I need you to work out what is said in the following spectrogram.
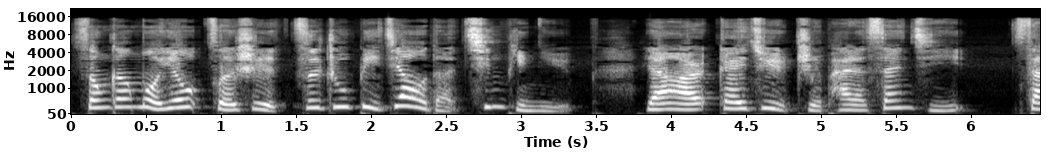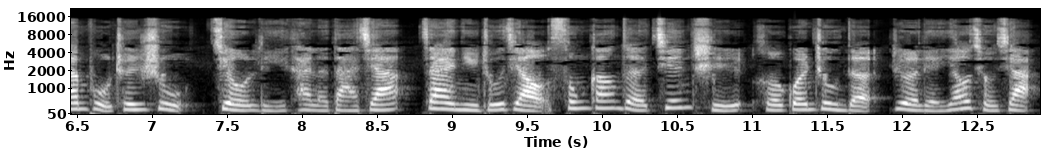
松冈莫优则是锱铢必较的清贫女。然而，该剧只拍了三集，三浦春树就离开了大家。在女主角松冈的坚持和观众的热烈要求下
